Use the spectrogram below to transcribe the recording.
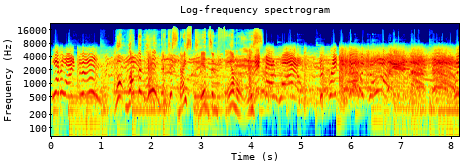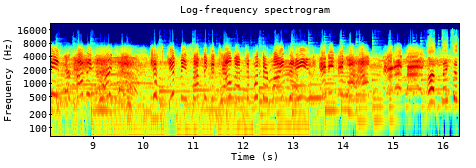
What do I do? Well, let them in. They're just nice kids and families. They've gone wild! They're breaking down the door! Please, they're coming towards me! Just give me something to tell them to put their minds at ease! Anything will help! Anything! Uh, thank them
